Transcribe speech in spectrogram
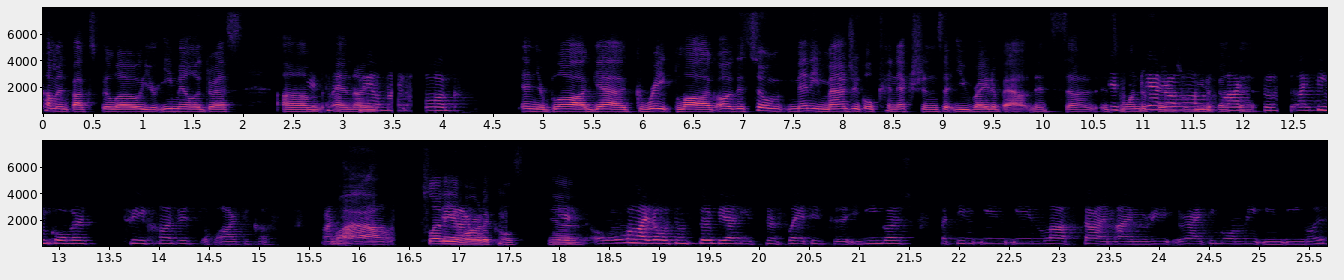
comment box below, your email address. Um, and I, my blog. And your blog, yeah, great blog. Oh, there's so many magical connections that you write about, and it's uh, it's, it's wonderful to read about articles. that. I think over 300 of articles. Wow, plenty of articles. Yeah. Yes, all I wrote on Serbian is translated uh, in English, but in in, in last time I'm writing only in English.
